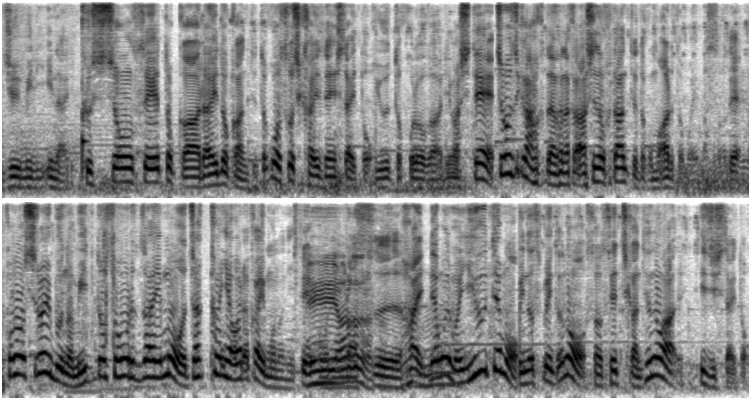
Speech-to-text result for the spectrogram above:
20ミリ以内。クッション性とかライド感っていうところを少し改善したいというところがありまして長時間履くとなかなか足の負担っていうところもあると思いますのでこの白い部分のミッドソール材も若干柔らかいものにしております、はい。でもでも言うても Windows Print のその設置感っていうのは維持したいと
